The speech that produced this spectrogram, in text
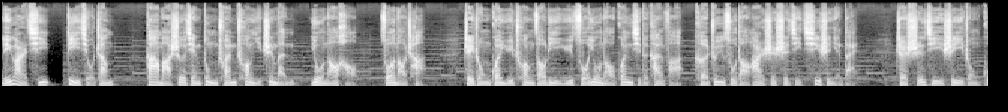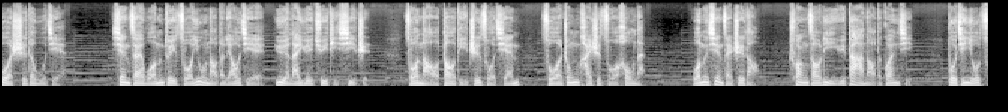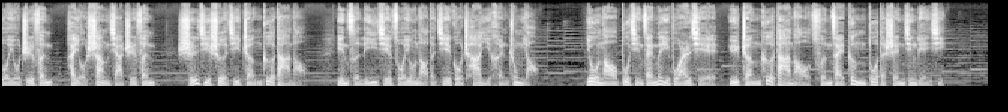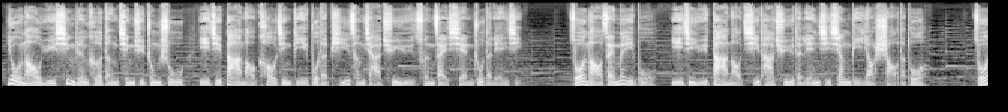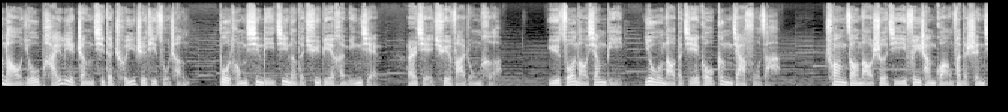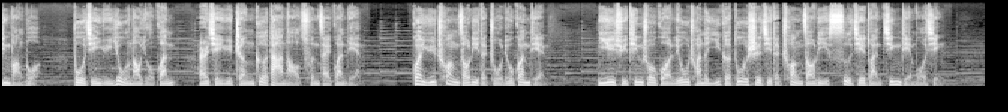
零二七第九章，伽马射线洞穿创意之门。右脑好，左脑差。这种关于创造力与左右脑关系的看法，可追溯到二十世纪七十年代。这实际是一种过时的误解。现在我们对左右脑的了解越来越具体细致。左脑到底指左前、左中还是左后呢？我们现在知道，创造力与大脑的关系不仅有左右之分，还有上下之分。实际涉及整个大脑，因此理解左右脑的结构差异很重要。右脑不仅在内部，而且与整个大脑存在更多的神经联系。右脑与杏仁核等情绪中枢以及大脑靠近底部的皮层下区域存在显著的联系。左脑在内部以及与大脑其他区域的联系相比要少得多。左脑由排列整齐的垂直体组成，不同心理机能的区别很明显。而且缺乏融合，与左脑相比，右脑的结构更加复杂。创造脑涉及非常广泛的神经网络，不仅与右脑有关，而且与整个大脑存在关联。关于创造力的主流观点，你也许听说过流传了一个多世纪的创造力四阶段经典模型。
